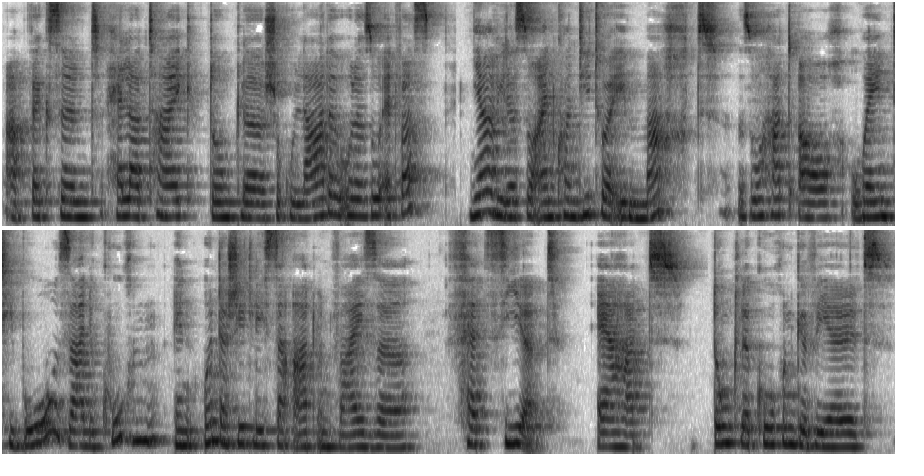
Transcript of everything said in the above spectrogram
abwechselnd heller Teig, dunkle Schokolade oder so etwas. Ja, wie das so ein Konditor eben macht, so hat auch Wayne Thibault seine Kuchen in unterschiedlichster Art und Weise verziert. Er hat dunkle Kuchen gewählt,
